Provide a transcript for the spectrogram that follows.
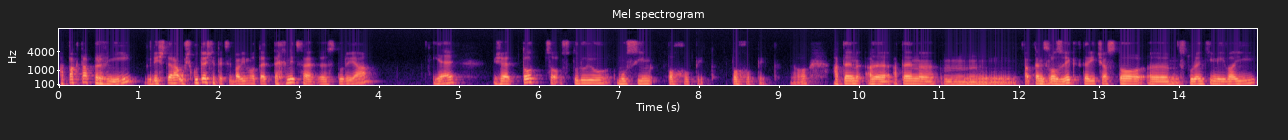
A pak ta první, když teda už skutečně teď se bavíme o té technice eh, studia, je, že to, co studuju, musím pochopit. Pochopit. Jo? A, ten, eh, a, ten, mm, a ten zlozvyk, který často studenti mývají,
